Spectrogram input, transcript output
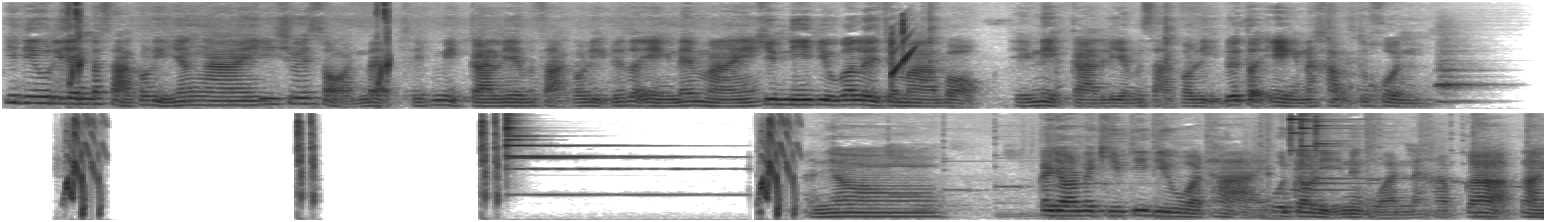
พี่ดิวเรียนภาษาเกาหลียังไง พี่ช่วยสอนแบบเทคนิคการเรียนภาษาเกาหลีด้วยตัวเองได้ไหมคลิปนี้ดิวก็เลยจะมาบอกเทคนิคการเรียนภาษาเกาหลีด้วยตัวเองนะครับทุกคน อันยอง ก็ย้อนไปคลิปที่ดิวอะถ่ายพูดเกาหลีหนึ่งวันนะครับ ก็หลัง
